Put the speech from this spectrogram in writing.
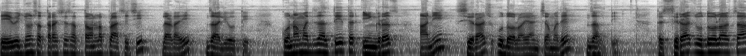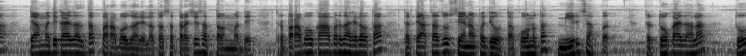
तेवीस जून सतराशे सत्तावन्नला प्लासीची लढाई झाली होती. कोणामध्ये झालती? तर इंग्रज आणि सिराज उदौला यांच्यामध्ये झालती. तर सिराज उदौलाचा त्यामध्ये काय झाला होता पराभव झालेला होता सतराशे सत्तावन्नमध्ये तर पराभव का बरं झालेला होता? तर त्याचा जो सेनापती होता कोण होता? मीर जाफर. तर तो काय झाला? तो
